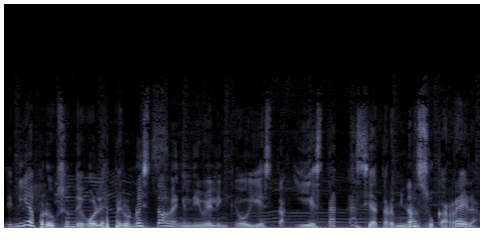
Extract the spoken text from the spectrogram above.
tenía producción de goles, pero no estaba en el nivel en que hoy está y está casi a terminar su carrera.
